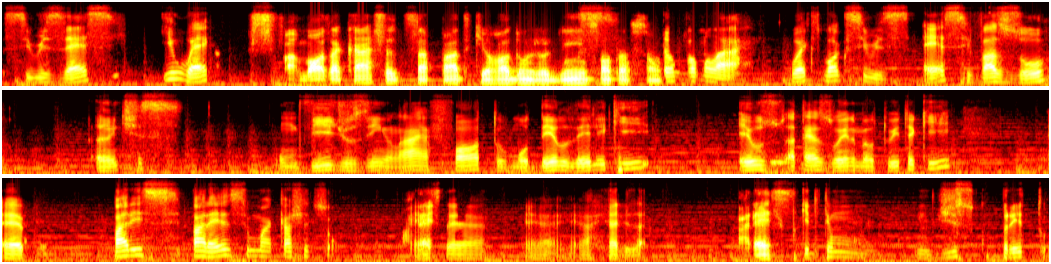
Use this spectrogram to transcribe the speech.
Series S e o X. Famosa caixa de sapato que roda um joguinho e solta som. Então vamos lá. O Xbox Series S vazou antes um videozinho lá, foto, modelo dele que eu até zoei no meu Twitter que é, parece, parece uma caixa de som. Essa é, é- é a realidade. Parece. Porque ele tem um, um disco preto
